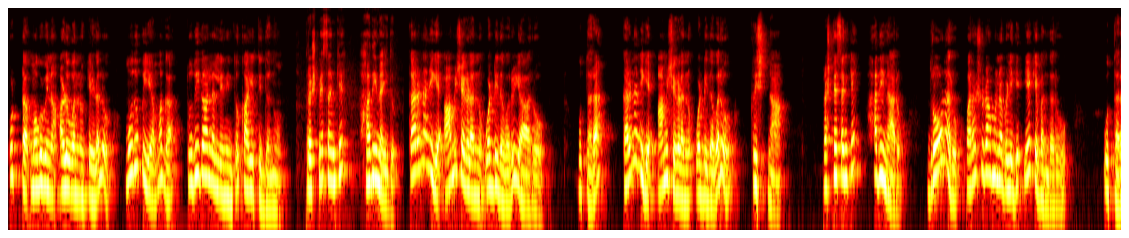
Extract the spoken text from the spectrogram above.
ಪುಟ್ಟ ಮಗುವಿನ ಅಳುವನ್ನು ಕೇಳಲು ಮುದುಕಿಯ ಮಗ ತುದಿಗಾಲಲ್ಲಿ ನಿಂತು ಕಾಯುತ್ತಿದ್ದನು. ಪ್ರಶ್ನೆ ಸಂಖ್ಯೆ ಹದಿನೈದು. ಕರ್ಣನಿಗೆ ಆಮಿಷಗಳನ್ನು ಒಡ್ಡಿದವರು ಯಾರು? ಉತ್ತರ, ಕರ್ಣನಿಗೆ ಆಮಿಷಗಳನ್ನು ಒಡ್ಡಿದವರು ಕೃಷ್ಣ. ಪ್ರಶ್ನೆ ಸಂಖ್ಯೆ ಹದಿನಾರು. ದ್ರೋಣರು ಪರಶುರಾಮನ ಬಳಿಗೆ ಏಕೆ ಬಂದರು? ಉತ್ತರ,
